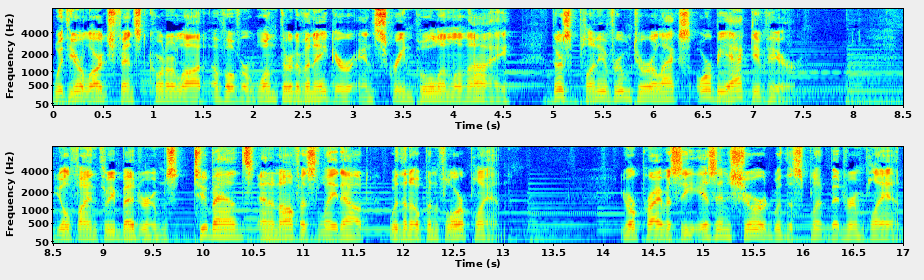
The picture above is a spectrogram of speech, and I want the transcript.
With your large fenced corner lot of over one third of an acre and screen pool and lanai, there's plenty of room to relax or be active here. You'll find three bedrooms, two baths, and an office laid out with an open floor plan. Your privacy is ensured with the split bedroom plan.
